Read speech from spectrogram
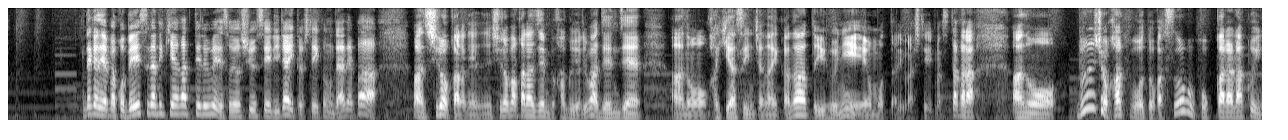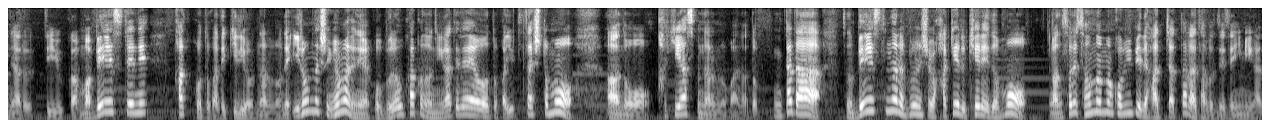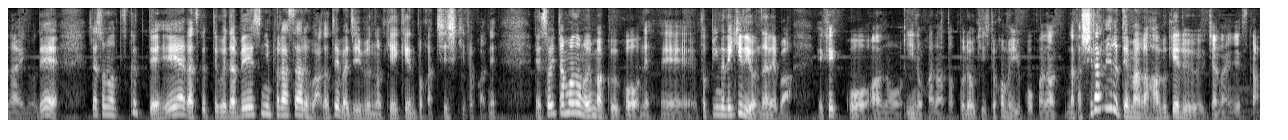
だけどやっぱこうベースが出来上がってる上でそれを修正リライトしていくのであれば、まあ白からね、白場から全部書くよりは全然、あの、書きやすいんじゃないかなというふうに思ったりはしています。だから、あの、文章を書くことがすごくこっから楽になるっていうか、まあベースでね、書くことができるようになるので、いろんな人、今までね、こうブログ書くの苦手だよとか言ってた人も、あの、書きやすくなるのかなと。ただ、そのベースとなる文章は書けるけれども、あの、それそのままコピペで貼っちゃったら多分全然意味がないので、じゃあその作って、AI が作ってくれたベースにプラスアルファ、例えば自分の経験とか知識とかね、えそういったものがうまくこうね、えー、トッピングできるようになれば、え結構、あの、いいのかなと、プロ記事とかも有効かな。なんか調べる手間が省けるじゃないですか。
